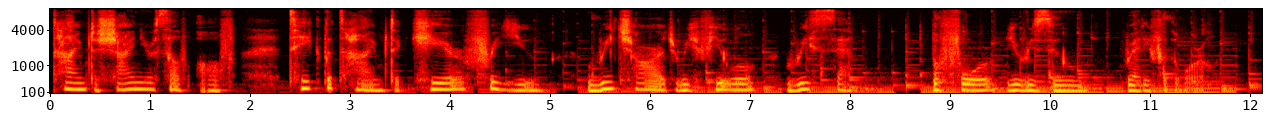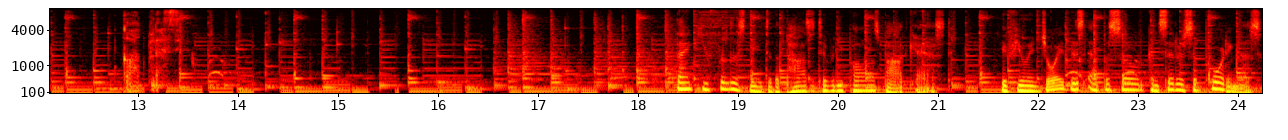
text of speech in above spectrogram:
time to shine yourself off. Take the time to care for you, recharge, refuel, reset before you resume ready for the world. God bless you. Thank you for listening to the Positivity Pause podcast. If you enjoyed this episode, consider supporting us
